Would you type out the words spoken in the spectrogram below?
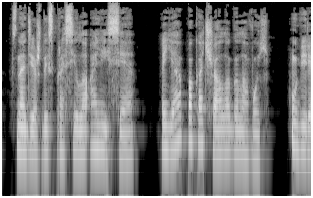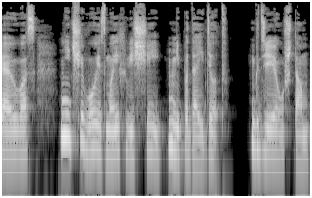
— с надеждой спросила Алисия. Я покачала головой. «Уверяю вас, ничего из моих вещей не подойдет. Где уж там.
